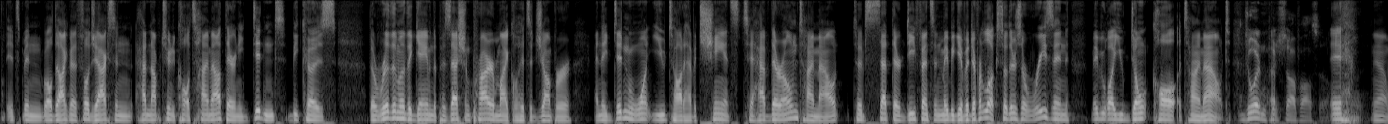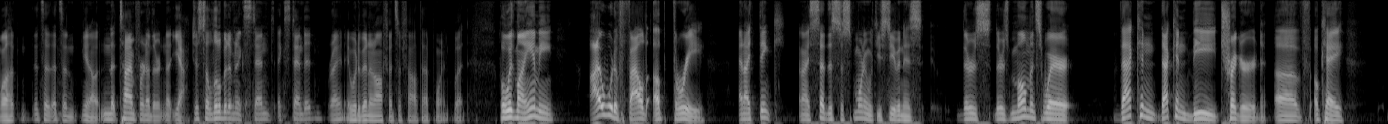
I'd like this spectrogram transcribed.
it's been well documented. Phil Jackson had an opportunity to call timeout there, and he didn't because the rhythm of the game, the possession prior, Michael hits a jumper, and they didn't want Utah to have a chance to have their own timeout to set their defense and maybe give a different look. So there's a reason maybe why you don't call a timeout. Jordan pitched off also. Eh, yeah, well, that's a that's a you know time for another. Yeah, just a little bit of an extend extended right. It would have been an offensive foul at that point, but but with Miami, I would have fouled up three, and I think and I said this this morning with you, Steven. Is there's there's moments where that can that can be triggered of okay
